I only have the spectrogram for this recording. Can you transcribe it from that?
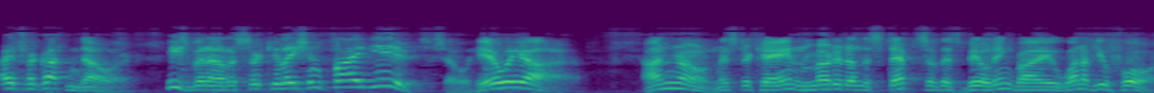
I'd forgotten Dower. He's been out of circulation five years. So here we are. Unknown Mr. Kane murdered on the steps of this building by one of you four.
